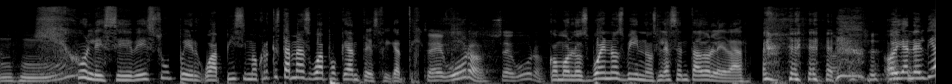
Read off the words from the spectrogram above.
Híjole, se ve súper guapísimo. Creo que está más guapo que antes, fíjate. Seguro, seguro. Como los buenos vinos, le ha sentado la edad. Oigan, el día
